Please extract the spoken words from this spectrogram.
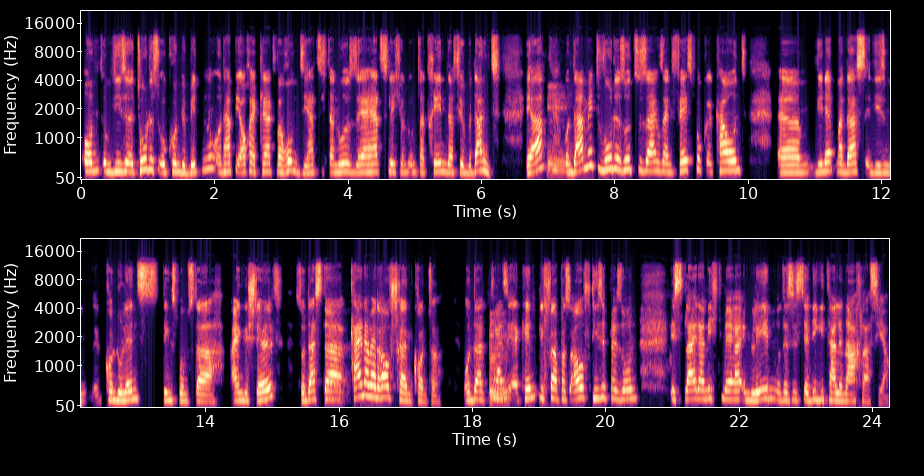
und um diese Todesurkunde bitten und habe ihr auch erklärt, warum. Sie hat sich dann nur sehr herzlich und unter Tränen dafür bedankt. Ja, mhm. und damit wurde sozusagen sein Facebook-Account, ähm, wie nennt man das, in diesem Kondolenz-Dingsbums da eingestellt, sodass da ja. keiner mehr draufschreiben konnte und da quasi mhm. erkenntlich war, pass auf, diese Person ist leider nicht mehr im Leben und das ist der digitale Nachlass hier.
